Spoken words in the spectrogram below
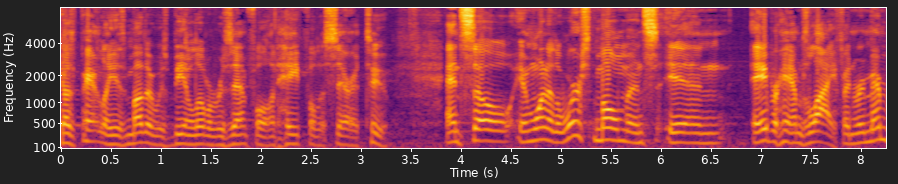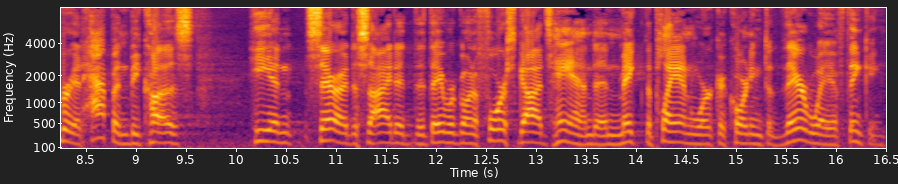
because apparently his mother was being a little resentful and hateful to Sarah too. And so, in one of the worst moments in Abraham's life, and remember it happened because he and Sarah decided that they were going to force God's hand and make the plan work according to their way of thinking.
